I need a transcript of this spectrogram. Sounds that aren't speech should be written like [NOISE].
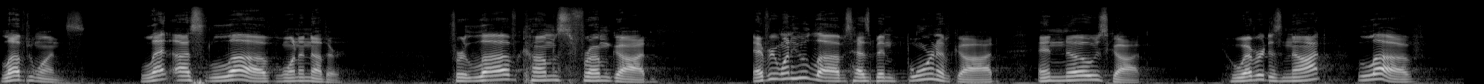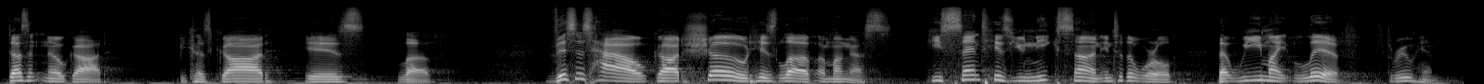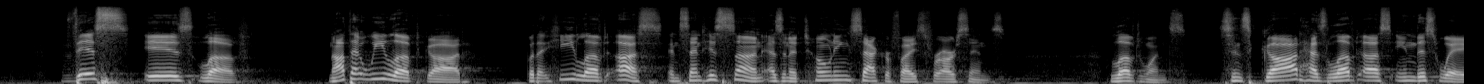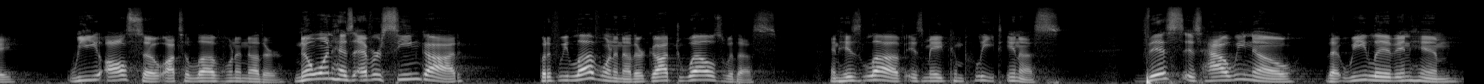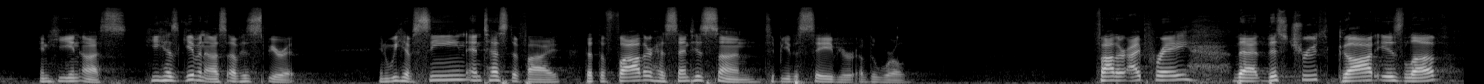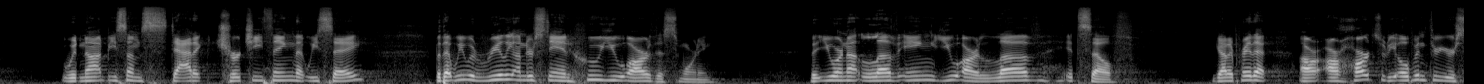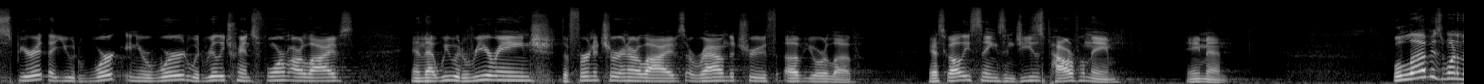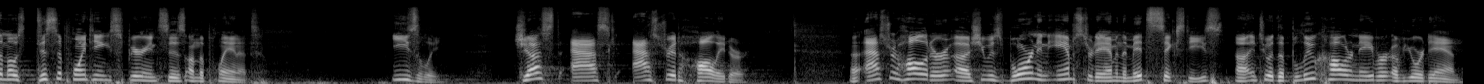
Loved ones, let us love one another, for love comes from God. Everyone who loves has been born of God and knows God. Whoever does not love doesn't know God, because God is love. This is how God showed his love among us. He sent his unique Son into the world that we might live through him. This is love. Not that we loved God, but that He loved us and sent His Son as an atoning sacrifice for our sins. Loved ones, since God has loved us in this way, we also ought to love one another. No one has ever seen God, but if we love one another, God dwells with us, and His love is made complete in us. This is how we know that we live in Him and he in us. He has given us of his Spirit. And we have seen and testified that the Father has sent his Son to be the Savior of the world. Father, I pray that this truth, God is love, would not be some static, churchy thing that we say, but that we would really understand who you are this morning. That you are not loving, you are love itself. God, I pray that our, our hearts would be open through your spirit, that you would work and your word would really transform our lives, and that we would rearrange the furniture in our lives around the truth of your love. Ask all these things in Jesus' powerful name. Amen. Well, love is one of the most disappointing experiences on the planet. Easily. Just ask Astrid Holleeder. Uh, Astrid Holleeder, uh, she was born in Amsterdam in the mid 60s uh, into the blue collar neighbor of Jordaan.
